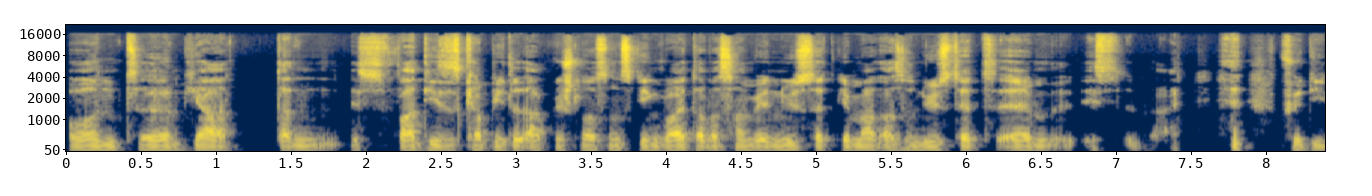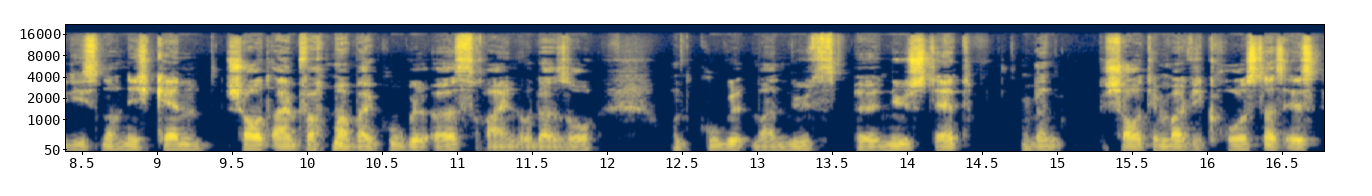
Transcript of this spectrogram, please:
Und äh, ja, dann ist, war dieses Kapitel abgeschlossen. Es ging weiter. Was haben wir in Newstead gemacht? Also Newstead ähm, ist für die, die es noch nicht kennen, schaut einfach mal bei Google Earth rein oder so und googelt mal äh, Newstead und dann schaut ihr mal, wie groß das ist.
